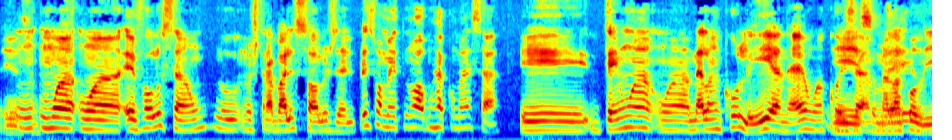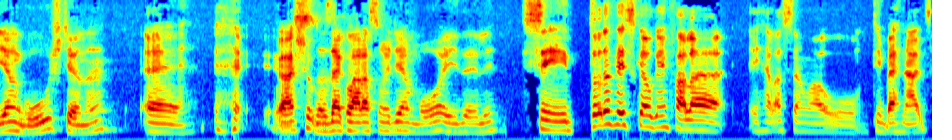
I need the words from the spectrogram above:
isso. Um, uma, uma evolução no, nos trabalhos solos dele, principalmente no álbum Recomeçar. E tem uma, uma melancolia, né? Uma coisa. Isso, meio... melancolia, angústia, né? É. Eu acho. Das declarações de amor aí dele. Sim, toda vez que alguém fala em relação ao Tim Bernardes,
